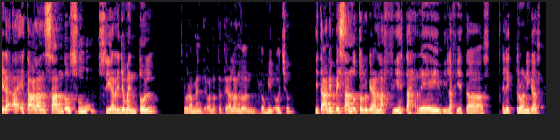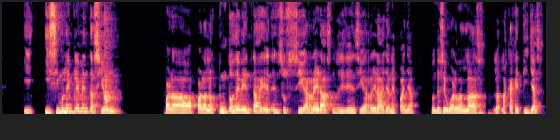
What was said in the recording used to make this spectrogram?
era, estaba lanzando su cigarrillo mentol, seguramente, bueno, te estoy hablando en 2008, y estaban empezando todo lo que eran las fiestas rave y las fiestas electrónicas, y hicimos la implementación para, para los puntos de venta en, sus cigarreras, no sé si tienen cigarreras allá en España, donde se guardan las, las, cajetillas.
